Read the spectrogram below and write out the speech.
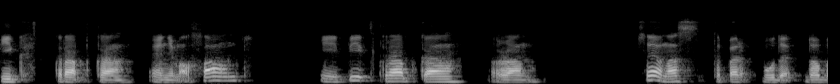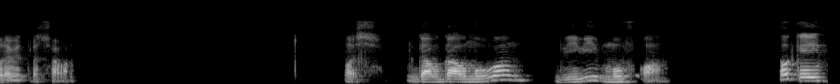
pig.animalSound і pig.run. Все у нас тепер буде добре відпрацьовано. Ось. Gov-gov move on, VV move on. Окей,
